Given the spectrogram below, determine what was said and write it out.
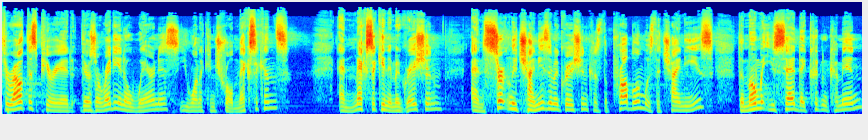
throughout this period, there's already an awareness you want to control Mexicans and Mexican immigration, and certainly Chinese immigration, because the problem was the Chinese. The moment you said they couldn't come in,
